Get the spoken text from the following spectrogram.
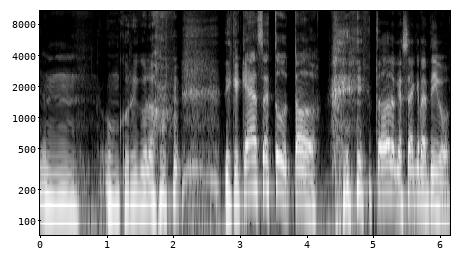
un currículo Dije, ¿qué haces tú? Todo. Todo lo que sea creativo.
